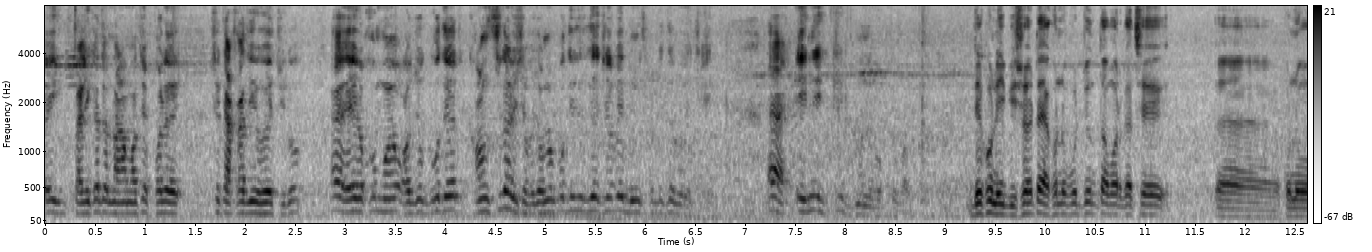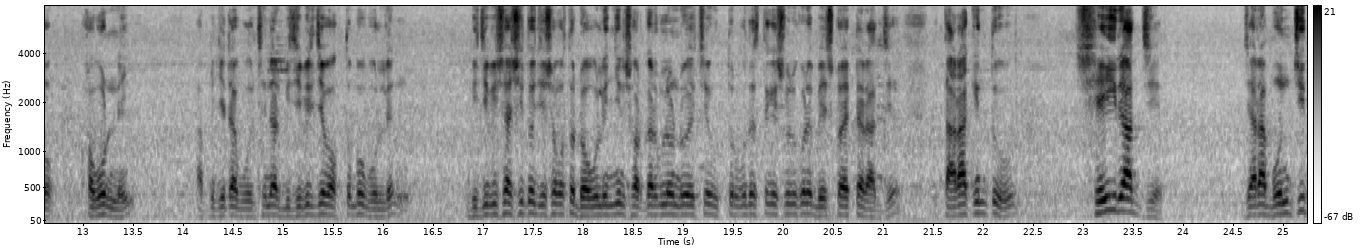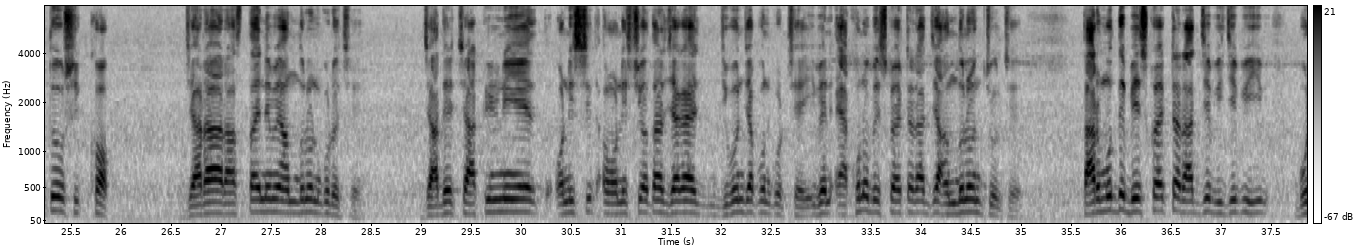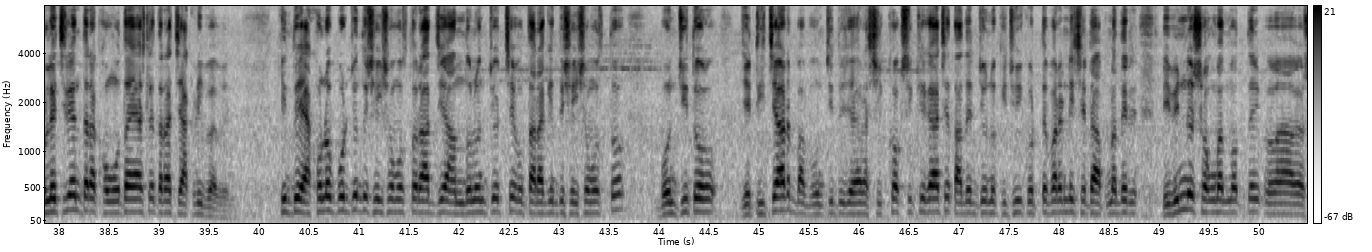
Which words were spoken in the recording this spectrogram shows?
এই তালিকাতে নাম আছে, ফলে সে টাকা দিয়ে হয়েছিল। হ্যাঁ এরকম অযোগ্যদের কাউন্সিলর হিসেবে, জনপ্রতিনিধি হিসেবে মিউনিসিপ্যালিটিতে রয়েছে। হ্যাঁ এই নিয়ে কী মানে দেখুন, এই বিষয়টা এখনও পর্যন্ত আমার কাছে কোনো খবর নেই। আপনি যেটা বলছেন, আর বিজেপির যে বক্তব্য বললেন, বিজেপি শাসিত যে সমস্ত ডবল ইঞ্জিন সরকারগুলো রয়েছে উত্তরপ্রদেশ থেকে শুরু করে বেশ কয়েকটা রাজ্যে, তারা কিন্তু সেই রাজ্যে যারা বঞ্চিত শিক্ষক, যারা রাস্তায় নেমে আন্দোলন করেছে, যাদের চাকরি নিয়ে অনিশ্চিত, অনিশ্চয়তার জায়গায় জীবনযাপন করছে ইভেন এখনও বেশ কয়েকটা রাজ্যে আন্দোলন চলছে তার মধ্যে বেশ কয়েকটা রাজ্যে বিজেপি বলেছিলেন তারা ক্ষমতায় আসলে তারা চাকরি পাবেন। কিন্তু এখনও পর্যন্ত সেই সমস্ত রাজ্যে আন্দোলন চলছে এবং তারা কিন্তু সেই সমস্ত বঞ্চিত যে টিচার বা বঞ্চিত যারা শিক্ষক, শিক্ষিকা আছে, তাদের জন্য কিছুই করতে পারেননি। সেটা আপনাদের বিভিন্ন সংবাদ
